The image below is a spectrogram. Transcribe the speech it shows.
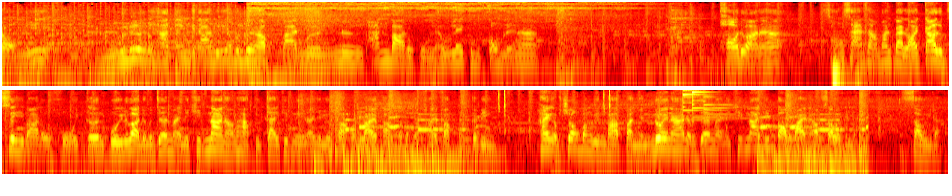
ดอกนี้รู้เรื่องนี่ฮะเต็มกระดานไปเลยครับเพื่อนๆครับ81,000บาทโอ้โหแล้วเลขกลมๆเลยนะฮะพอดีกว่านะฮะ 23,894 บาท โอ้โห เกินปุยหรือเปล่า เดี๋ยวมันเจอกันใหม่ในคลิปหน้านะครับ หากถูกใจคลิปนี้นะ อย่าลืมฝากกดไลค์ ฝากกดติดตามฝากกดกระดิ่ง ให้กับช่องบังวินพาปั่นกันด้วยนะฮะ เดี๋ยวมันเจอกันใหม่ในคลิปหน้าคลิปต่อไปนะครับ สวัสดีสวัสดี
